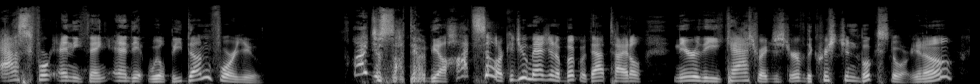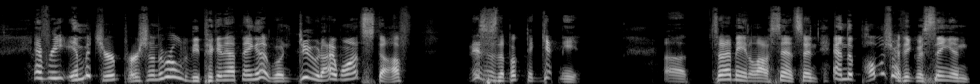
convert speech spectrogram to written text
Ask for Anything and It Will Be Done for You. I just thought that would be a hot seller. Could you imagine a book with that title near the cash register of the Christian bookstore, you know? Every immature person in the world would be picking that thing up going, dude, I want stuff. This is the book to get me. Uh, so that made a lot of sense. And, and the publisher, I think, was singing,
